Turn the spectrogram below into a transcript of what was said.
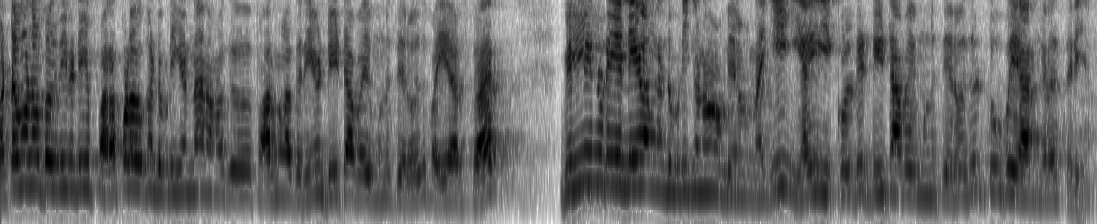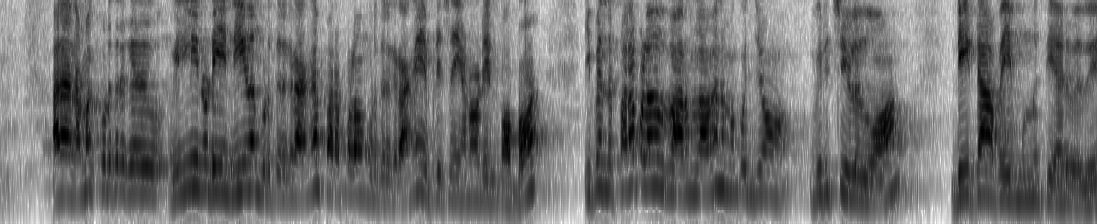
வட்டகோண பகுதியினுடைய பரப்பளவு கண்டுபிடிக்கணும்னா நமக்கு ஃபார்முலா தெரியும். டீட்டா பை முந்நூற்றி அறுபது பை ஆர் ஸ்கொயர் வில்லினுடைய நீளம் கண்டுபிடிக்கணும் அப்படின்னம்னாக்கி L equal to theta by முந்நூற்றி அறுபது டூ பை ஆருங்கிறது தெரியும். ஆனால் நமக்கு கொடுத்துருக்கிறது வில்லினுடைய நீளம் கொடுத்துருக்குறாங்க பரப்பளவும் கொடுத்துருக்குறாங்க. எப்படி செய்யணும் அப்படின்னு பார்ப்போம். இப்போ இந்த பரப்பளவு ஃபார்முலாவை நம்ம கொஞ்சம் விரித்து எழுதுவோம். டீட்டா பை முந்நூற்றி அறுபது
